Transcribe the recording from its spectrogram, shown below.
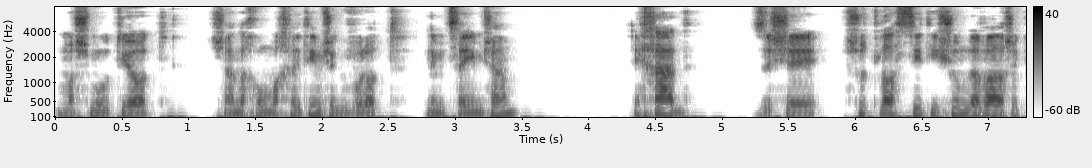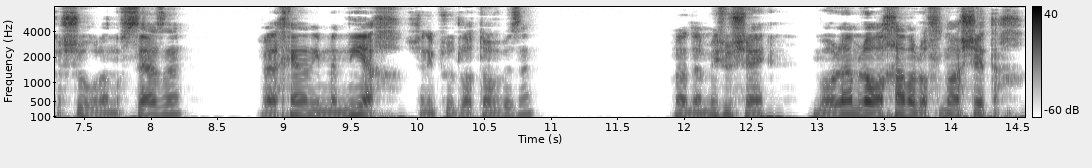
משמעותיות שאנחנו מחליטים שגבולות נמצאים שם. אחד, זה שפשוט לא עשיתי שום דבר שקשור לנושא הזה, ולכן אני מניח שאני פשוט לא טוב בזה. לא יודע, מישהו שמעולם לא רכב על אופנוע שטח.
